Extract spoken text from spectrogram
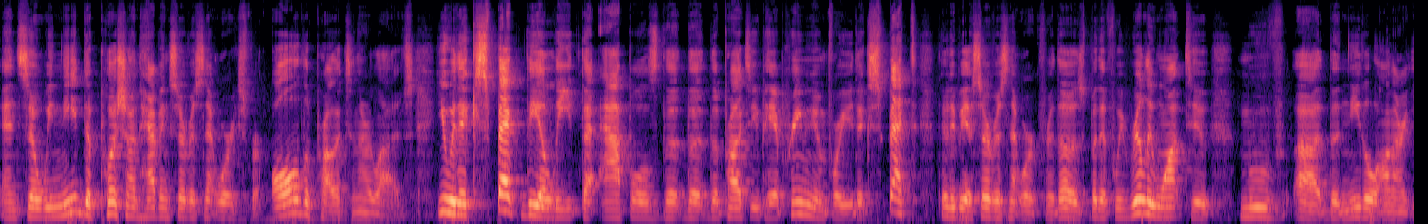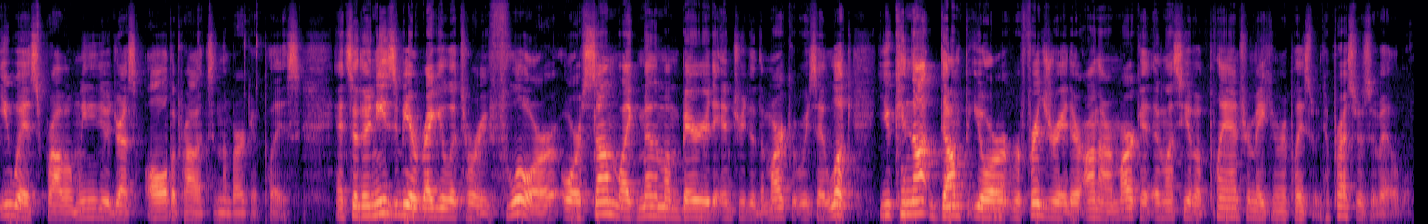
And so we need to push on having service networks for all the products in our lives. You would expect the elite, the Apples, the, the, the products you pay a premium for, you'd expect there to be a service network for those. But if we really want to move uh, the needle on our e waste problem, we need to address all the products in the marketplace. And so there needs to be a regulatory floor or some like minimum barrier to entry to the market where we say, look, you cannot dump your refrigerator on our market unless you have a plan for making replacement compressors available.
